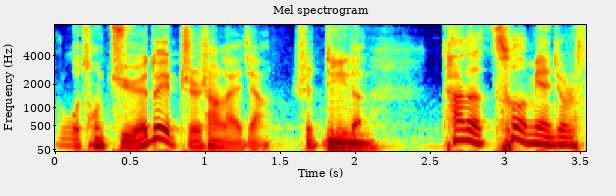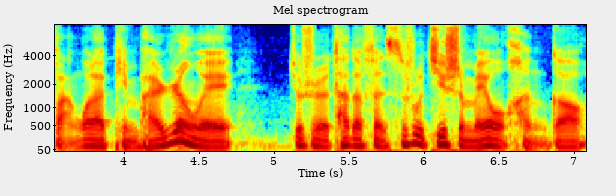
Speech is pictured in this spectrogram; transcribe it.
如果从绝对值上来讲是低的。嗯它的侧面就是反过来，品牌认为就是他的粉丝数即使没有很高，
